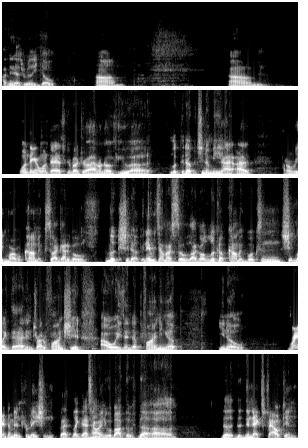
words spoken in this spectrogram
I think that's really dope. Um, um, one thing I want to ask you about, Draw. I don't know if you uh looked it up, but you know me, I I, I don't read Marvel comics, so I got to go look shit up. And every time I so I go look up comic books and shit like that and try to find shit, I always end up finding up, you know, random information. That like that's how I knew about the the uh the the, the next Falcon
